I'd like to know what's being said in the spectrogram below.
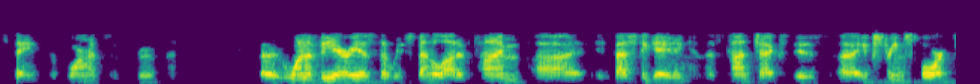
sustained performance improvement. Uh, one of the areas that we've spent a lot of time uh, investigating in this context is uh, extreme sports,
